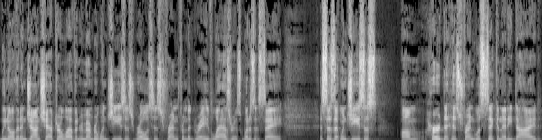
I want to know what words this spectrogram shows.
We know that in John chapter 11, remember when Jesus rose his friend from the grave, Lazarus, what does it say? It says that when Jesus um, heard that his friend was sick and that he died,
